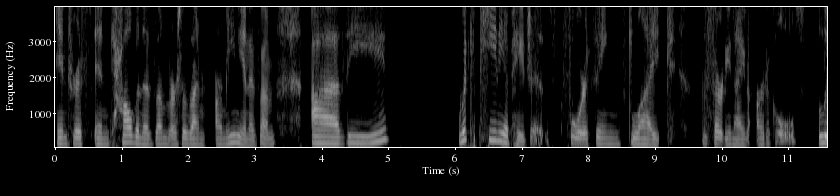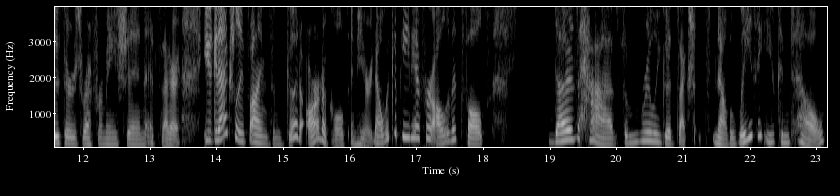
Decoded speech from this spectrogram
interests in Calvinism versus Arminianism, uh, the Wikipedia pages for things like the 39 articles, Luther's Reformation, etc. You can actually find some good articles in here. Now, Wikipedia, for all of its faults, does have some really good sections. Now, the way that you can tell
